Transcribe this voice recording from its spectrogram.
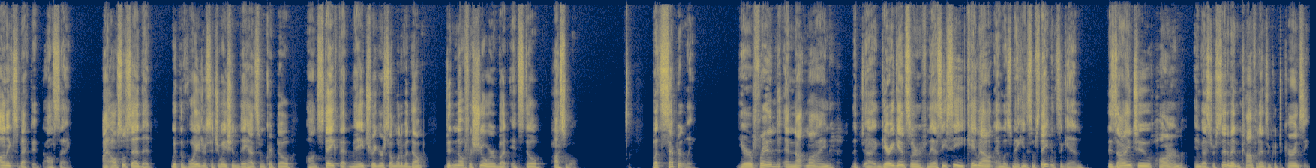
unexpected, I'll say. I also said that with the Voyager situation, they had some crypto on stake that may trigger somewhat of a dump. Didn't know for sure, but it's still possible. But separately, your friend and not mine, the, uh, Gary Gensler from the SEC came out and was making some statements again designed to harm investor sentiment and confidence in cryptocurrency.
